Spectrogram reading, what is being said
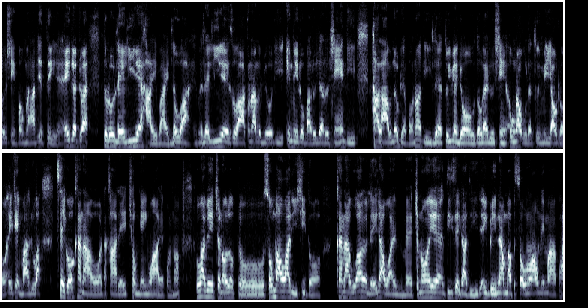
လို့ရှိရင်ပုံမှန်အဖြစ်သေတယ်အဲ့ဒီအတွက်သူတို့လေလီးတဲ့ဟာတွေပါလောက်ရတယ်လေလီးရဲဆိုတာခဏလိုမျိုးဒီအင်းနေလို့ပါလို့ကြလို့ရှိရင်ဒီဟာလာကိုလောက်တယ်ပေါ့နော်ဒီလေသွေးပြန်ကြောကိုသုံးလိုက်လို့ရှိရင်အုံနောက်ကိုလည်းသွေးမရောက်တော့အဲ့ဒီချိန်မှာသူကစိတ်ကောခန္ဓာရောတခါတည်းခြုံငိမ့်သွားတယ်ပေါ့နော်ဟိုကပြကျွန်တော်တို့ဟိုဆုံးပါဝါးဒီရှိတော့ခန္ဓာကိုယ်ကတော့လဲကြသွားပြီပဲကျွန်တော်ရဲ့အသိစိတ်ကဒီအိမ်ဘေးနားမှာပစုံအောင်လေးမှာဘာ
